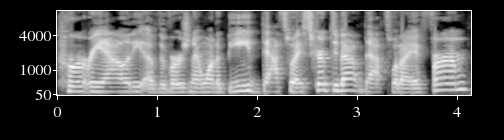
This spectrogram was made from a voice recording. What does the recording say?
current reality of the version I want to be. That's what I script about. That's what I affirm.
